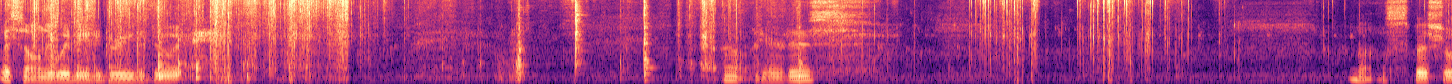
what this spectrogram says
That's the only way they'd agree to do it. Oh, here it is. Nothing special.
